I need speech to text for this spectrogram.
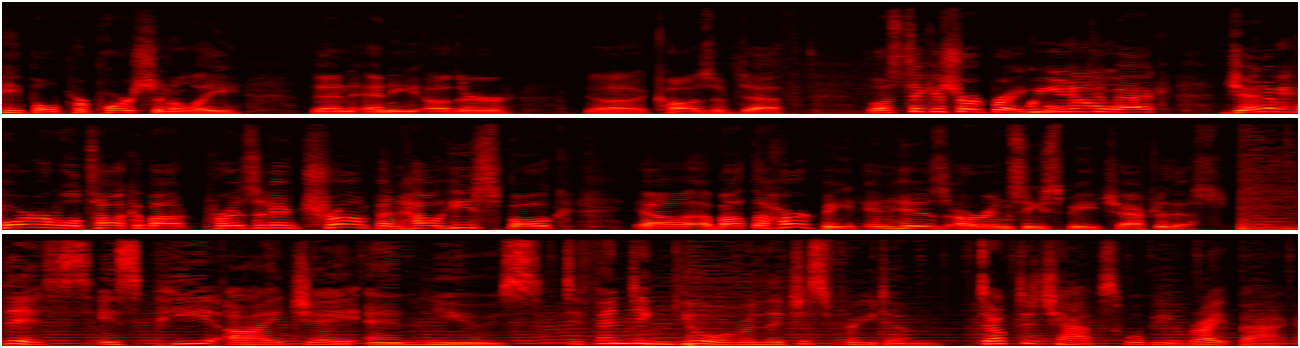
people proportionally than any other uh, cause of death. Let's take a short break. Well, when know, we come back, Janet okay. Porter will talk about President Trump and how he spoke uh, about the heartbeat in his RNC speech. After this. This is PIJN News, defending your religious freedom. Dr. Chaps will be right back.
